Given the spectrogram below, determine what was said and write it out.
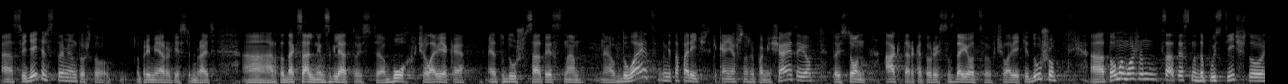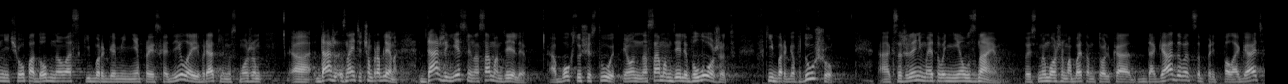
а, свидетельствами, то, что, например, если брать а, ортодоксальный взгляд, то есть Бог в человека эту душу, соответственно, вдувает метафорически, конечно же, помещает ее, то есть он актор, который создает в человеке душу, то мы можем, соответственно, допустить, что ничего подобного с киборгами не происходило, и вряд ли мы сможем... Даже, знаете, в чем проблема? Даже если на самом деле Бог существует, и он на самом деле вложит в киборгов душу, к сожалению, мы этого не узнаем. То есть мы можем об этом только догадываться, предполагать,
